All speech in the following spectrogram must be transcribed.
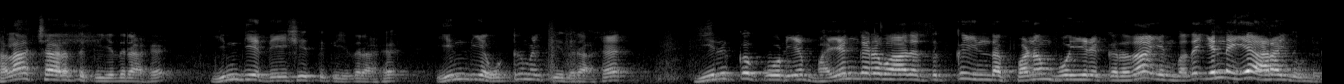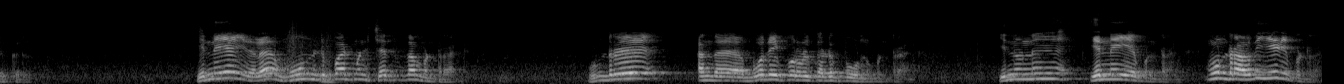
கலாச்சாரத்துக்கு எதிராக இந்திய தேசியத்துக்கு எதிராக இந்திய ஒற்றுமைக்கு எதிராக இருக்கக்கூடிய பயங்கரவாதத்துக்கு இந்த பணம் போயிருக்கிறதா என்பதை என்னையே ஆராய்ந்து கொண்டிருக்கிறது. என்னையே இதில் மூணு டிபார்ட்மெண்ட் சேர்த்து தான் பண்ணுறாங்க ஒன்று அந்த போதைப்பொருள் தடுப்பு ஒன்று பண்ணுறாங்க இன்னொன்று என்ஐஏ பண்ணுறாங்க மூன்றாவது ஈடி பண்ணுறாங்க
